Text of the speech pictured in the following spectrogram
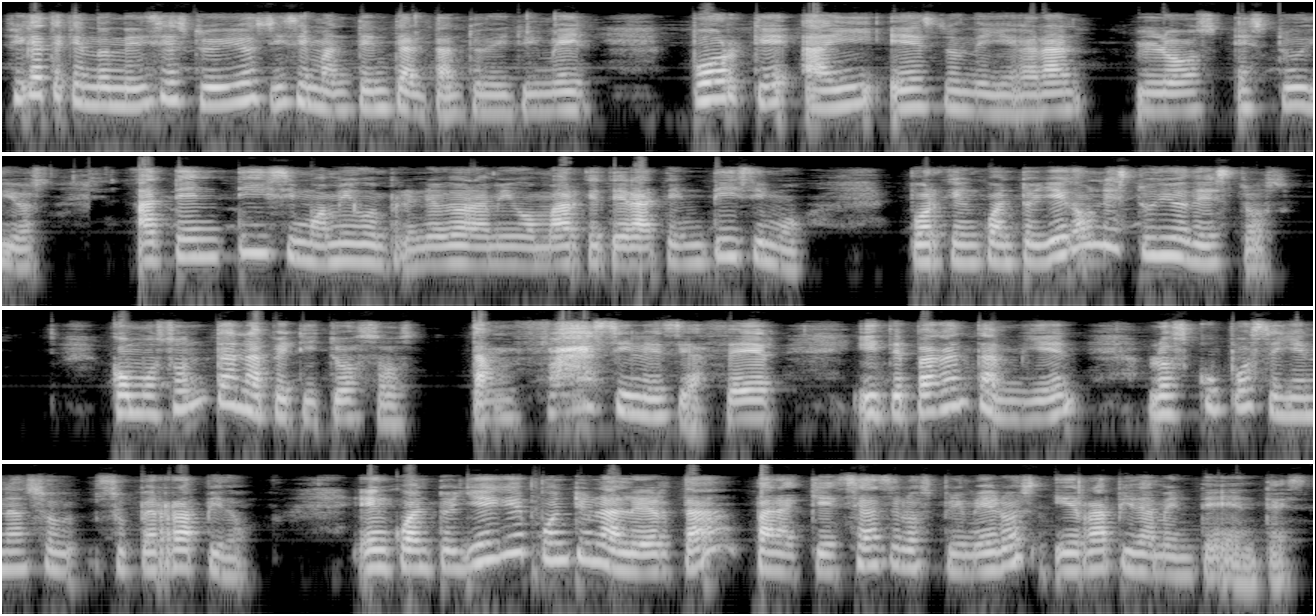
Fíjate que en donde dice estudios dice mantente al tanto de tu email, porque ahí es donde llegarán los estudios. Atentísimo, amigo emprendedor, amigo marketer, atentísimo, porque en cuanto llega un estudio de estos, como son tan apetitosos, tan fáciles de hacer y te pagan tan bien, los cupos se llenan súper rápido. En cuanto llegue, ponte una alerta para que seas de los primeros y rápidamente entres.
